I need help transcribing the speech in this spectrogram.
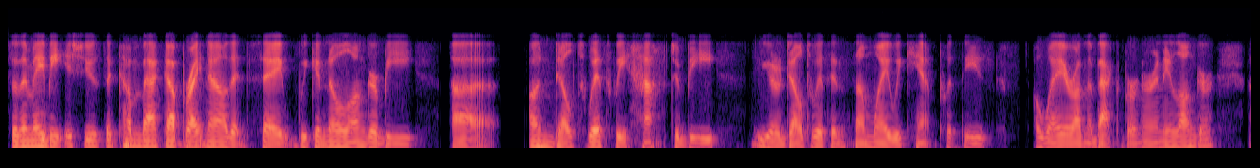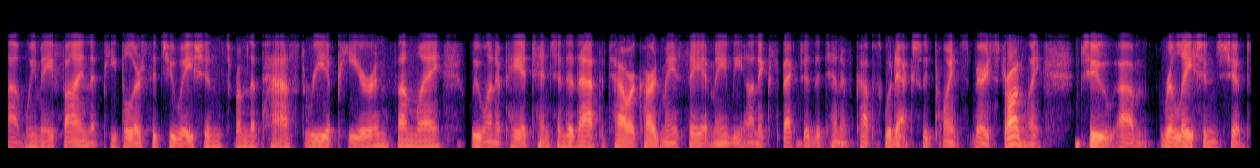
So there may be issues that come back up right now that say we can no longer be uh, undealt with. We have to be, you know, dealt with in some way. We can't put these away or on the back burner any longer. Um, we may find that people or situations from the past reappear in some way. We want to pay attention to that. The Tower card may say it may be unexpected. The Ten of Cups would actually point very strongly to um, relationships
